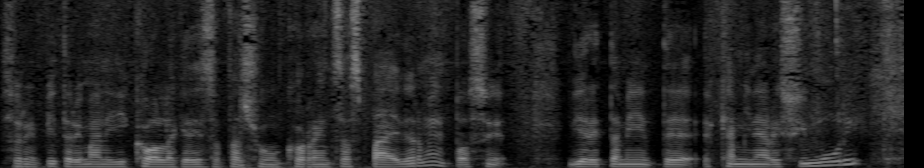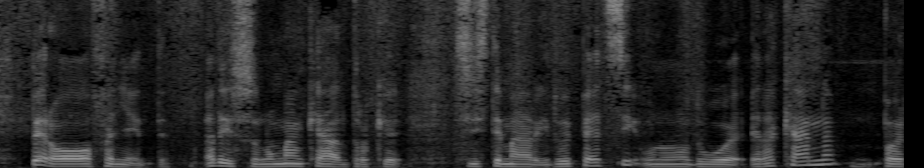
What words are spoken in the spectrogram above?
Sono riempito le mani di colla che adesso faccio concorrenza Spider-Man. Posso direttamente camminare sui muri però fa niente. Adesso non manca altro che sistemare i due pezzi 1 2 e la canna. Poi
